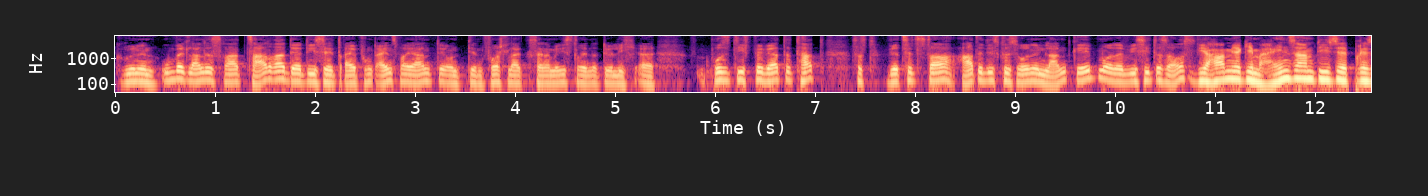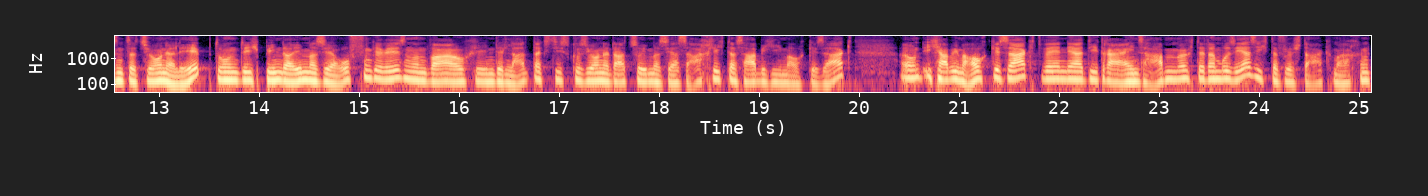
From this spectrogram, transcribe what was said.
grünen Umweltlandesrat Zadra, der diese 3.1-Variante und den Vorschlag seiner Ministerin natürlich äh, positiv bewertet hat. Das heißt, wird es jetzt da harte Diskussionen im Land geben oder wie sieht das aus? Wir haben ja gemeinsam diese Präsentation erlebt und ich bin da immer sehr offen gewesen und war auch in den Landtagsdiskussionen dazu immer sehr sachlich. Das habe ich ihm auch gesagt. Und ich habe ihm auch gesagt, wenn er die 3.1 haben möchte, dann muss er sich dafür stark machen.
